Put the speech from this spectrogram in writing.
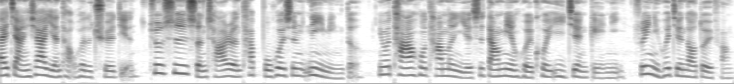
来讲一下研讨会的缺点，就是审查人他不会是匿名的，因为他或他们也是当面回馈意见给你，所以你会见到对方。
